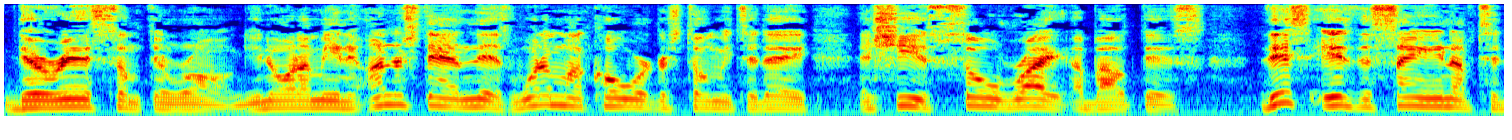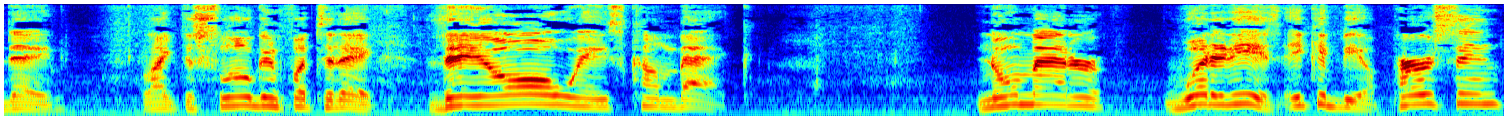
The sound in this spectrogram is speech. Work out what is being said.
there is something wrong. You know what I mean? And understand this. One of my coworkers told me today, and she is so right about this. This is the saying of today. Like the slogan for today. They always come back. No matter what it is. It could be a person.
